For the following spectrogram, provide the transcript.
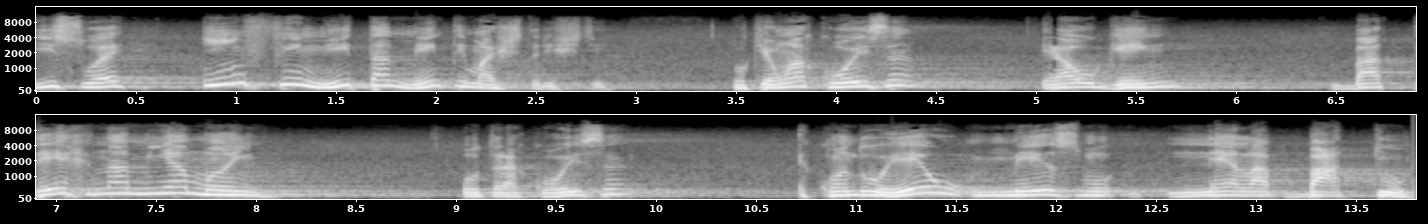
Isso é infinitamente mais triste, porque uma coisa é alguém bater na minha mãe, outra coisa é quando eu mesmo nela bato.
